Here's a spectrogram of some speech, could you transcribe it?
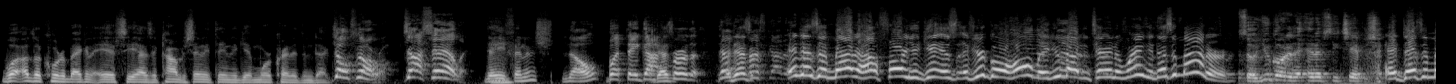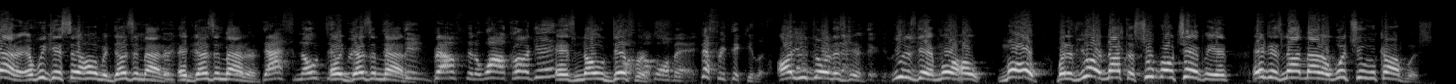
what other quarterback in the AFC has accomplished anything to get more credit than Dak? Joe Burrow, Josh Allen. Did he finish? No, but they got it further. It doesn't, it doesn't, matter how far you get. If you're going home and you're not tearing the ring, it doesn't matter. So you go to the NFC Championship. It doesn't matter. If we get sent home, it doesn't matter. It doesn't matter. That's no different. It doesn't matter. Getting bounced in a wild card game? It's no difference. Oh, come on, man. That's ridiculous. All you doing is get, you just get more hope. More hope. But if you are not the Super Bowl champion, it does not matter what you've accomplished.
